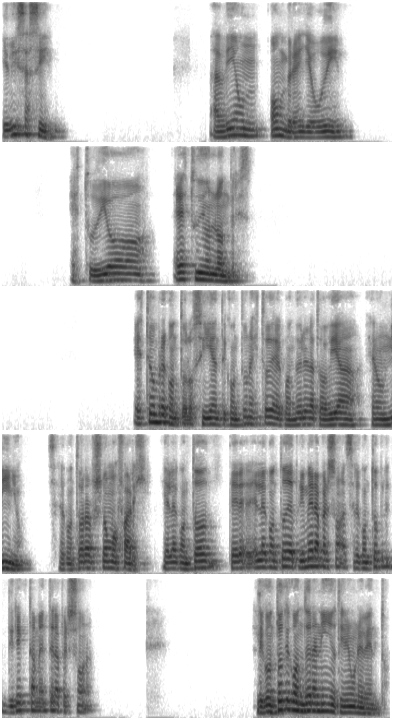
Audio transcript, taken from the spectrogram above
Y dice así, había un hombre, Yehudí, estudió, él estudió en Londres. Este hombre contó lo siguiente, contó una historia de cuando él era todavía era un niño. Se le contó a Shlomo Fargi. Y él la contó, él la contó de primera persona, se le contó directamente a la persona. Le contó que cuando era niño tenía un evento.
